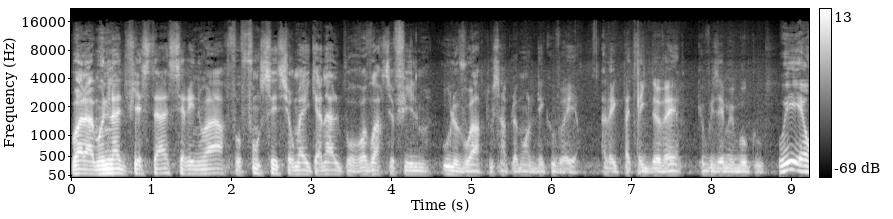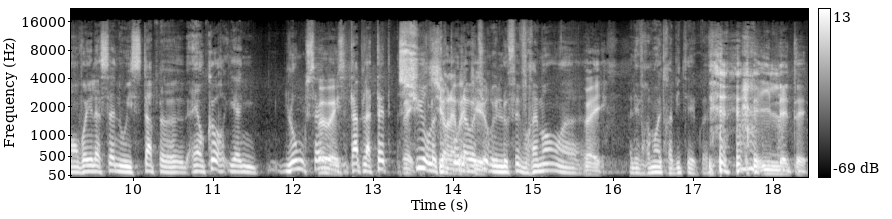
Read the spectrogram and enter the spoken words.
Voilà, Moonlight Fiesta, série noire. Faut foncer sur MyCanal pour revoir ce film ou le voir, tout simplement le découvrir avec Patrick Devers que vous aimez beaucoup. Oui, et on voyait la scène où il se tape. euh, et encore, il y a une longue scène Oui, où il se tape la tête Oui, sur le sur capot la de la voiture. voiture. Il le fait vraiment. euh, Oui, Elle est vraiment être habitée. Quoi. il l'était.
